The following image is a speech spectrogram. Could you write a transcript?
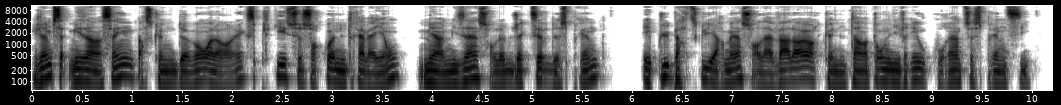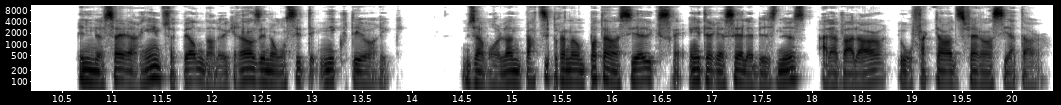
J'aime cette mise en scène parce que nous devons alors expliquer ce sur quoi nous travaillons, mais en misant sur l'objectif de sprint et plus particulièrement sur la valeur que nous tentons de livrer au courant de ce sprint-ci. Il ne sert à rien de se perdre dans de grands énoncés techniques ou théoriques. Nous avons là une partie prenante potentielle qui serait intéressée à la business, à la valeur et aux facteurs différenciateurs.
